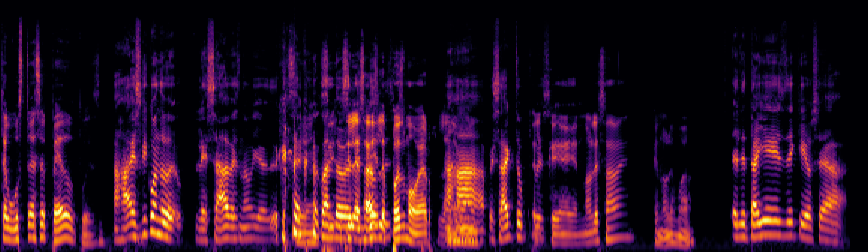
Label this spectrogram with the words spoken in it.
te gusta ese pedo, pues. Ajá, es que cuando le sabes, ¿no? cuando si, le sabes, le puedes mover. Ajá, exacto. Pues. El que no le sabe, que no le mueva. El detalle es de que, o sea,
